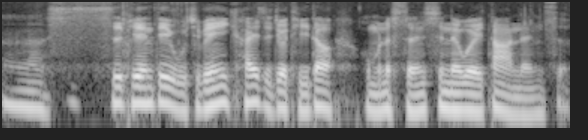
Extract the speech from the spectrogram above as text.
嗯，诗篇第五十篇一开始就提到，我们的神是那位大能者，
